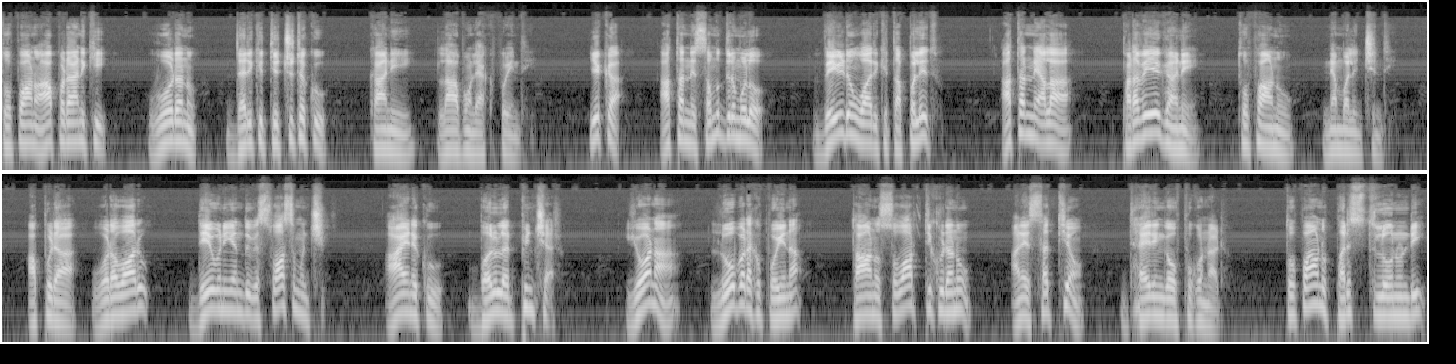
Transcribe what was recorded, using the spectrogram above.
తుఫాను ఆపడానికి ఓడను దరికి తెచ్చుటకు కాని లాభం లేకపోయింది. ఇక అతన్ని సముద్రములో వేయడం వారికి తప్పలేదు. అతన్ని అలా పడవేయగానే తుఫాను నెమ్మలించింది. అప్పుడా ఓడవారు దేవుని యందు విశ్వాసముంచి ఆయనకు బలులర్పించారు. యోన లోబడకపోయినా తాను సువార్థికుడను అనే సత్యం ధైర్యంగా ఒప్పుకున్నాడు. తుపాను పరిస్థితిలో నుండి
